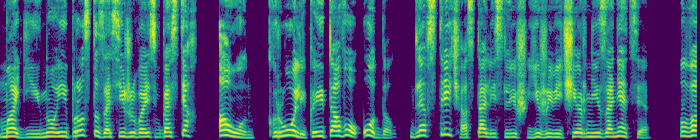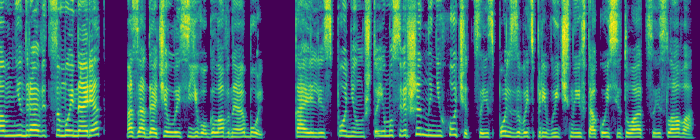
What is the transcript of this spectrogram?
магии, но и просто засиживаясь в гостях. А он кролика и того отдал. Для встреч остались лишь ежевечерние занятия. «Вам не нравится мой наряд?» – озадачилась его головная боль. Кайлис понял, что ему совершенно не хочется использовать привычные в такой ситуации слова.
